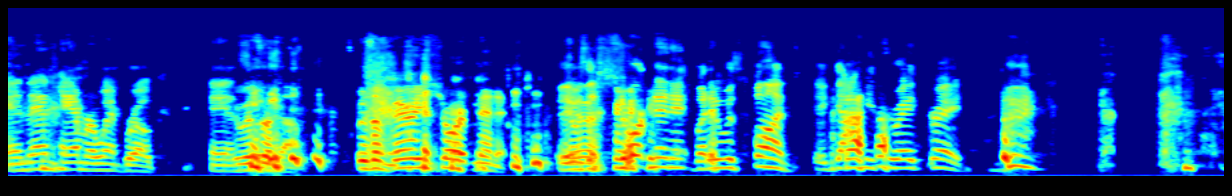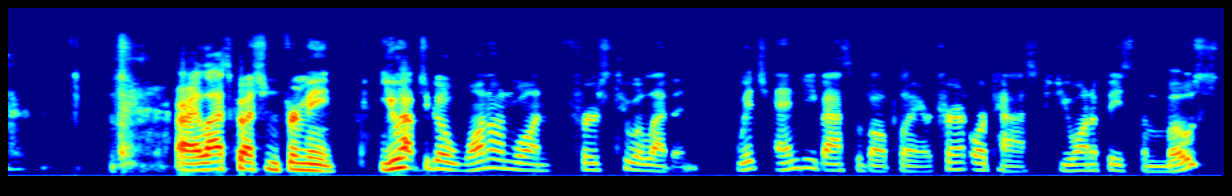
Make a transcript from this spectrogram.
And then Hammer went broke, and It was a- It was a very short minute. it was a short minute, but it was fun. It got me through eighth grade. All right, last question for me. You have to go one on one, first to 11. Which ND basketball player, current or past, do you want to face the most,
